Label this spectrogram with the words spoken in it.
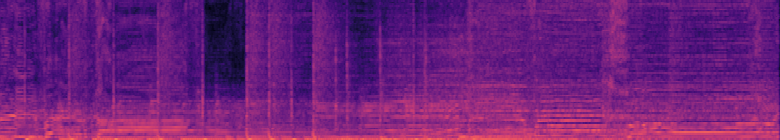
libertad. Libre soy,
